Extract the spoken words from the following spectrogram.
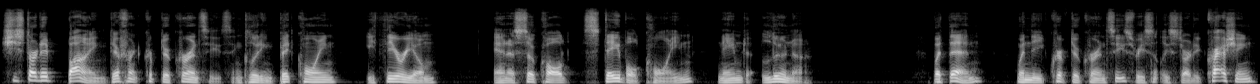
she started buying different cryptocurrencies, including Bitcoin, Ethereum, and a so called stable coin named Luna. But then, when the cryptocurrencies recently started crashing,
